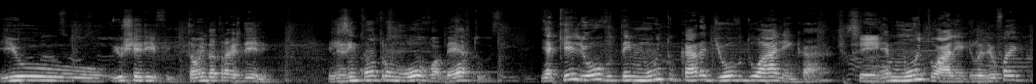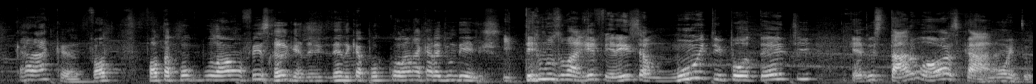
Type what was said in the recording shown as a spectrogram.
e o, e o xerife estão indo atrás dele, eles encontram um ovo aberto e aquele ovo tem muito cara de ovo do Alien, cara. Sim. É muito Alien aquilo ali. Eu falei, caraca, falta, falta pouco pular um facehugger dele dentro, daqui a pouco colar na cara de um deles. E temos uma referência muito importante que é do Star Wars, cara. Muito.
